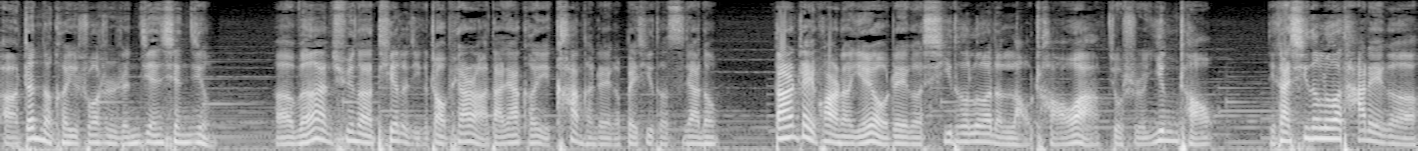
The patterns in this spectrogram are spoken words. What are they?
啊，真的可以说是人间仙境。呃，文案区呢贴了几个照片啊，大家可以看看这个贝希特斯加登。当然这块呢也有这个希特勒的老巢啊，就是鹰巢。你看希特勒他这个。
